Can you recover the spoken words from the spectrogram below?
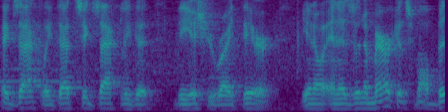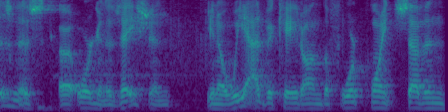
Exactly. That's exactly the, the issue right there. You know, and as an American small business uh, organization, you know, we advocate on the 4.7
